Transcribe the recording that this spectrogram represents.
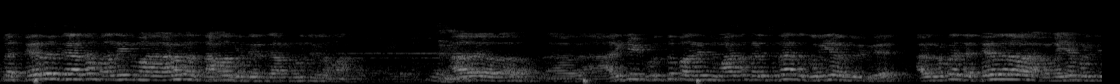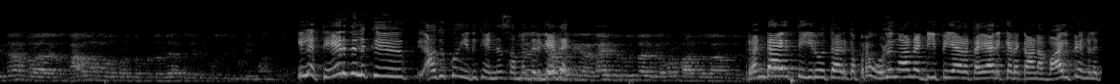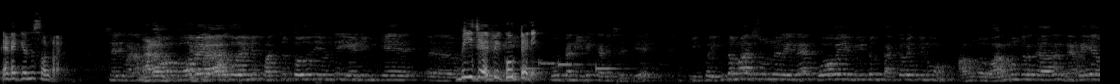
இல்ல தேர்தலுக்காக தான் பதினைந்து மாத காலம் அது தாமதப்படுத்தி இருக்காங்க புரிஞ்சுக்கலாமா? அதாவது அஹ், அறிக்கை கொடுத்து பதினஞ்சு மாசம் கழிச்சு தான் அந்த கொரிய வந்திருக்கு. அதுக்கப்புறம் இந்த தேர்தலை மையப்படுத்தி தான் இப்ப காலதாமதப்படுத்தப்பட்டது அப்படின்னு சொல்லி புரிஞ்சுக்க முடியுமா? இல்ல தேர்தலுக்கு அதுக்கும் இதுக்கும் என்ன சம்பந்தம் இருக்கு? ரெண்டாயிரத்தி இருபத்தி ஆறுக்கு அப்புறம் ஒழுங்கான டிபிஆர் தயாரிக்கிறதுக்கான வாய்ப்பு எங்களுக்கு கிடைக்கும்னு சொல்றேன். சரி மேடம், கோவை பொறுத்த வரைக்கும் பத்து தொகுதி வந்து ஏடிஎம்கே BJP கூட்டணி. கூட்டணியில கிடைச்சிருக்கு. இப்ப இந்த மாதிரி சூழ்நிலையில கோவையை மீண்டும் தக்க வைக்கணும். அவங்க வரணுங்கிறதுக்காக நிறைய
